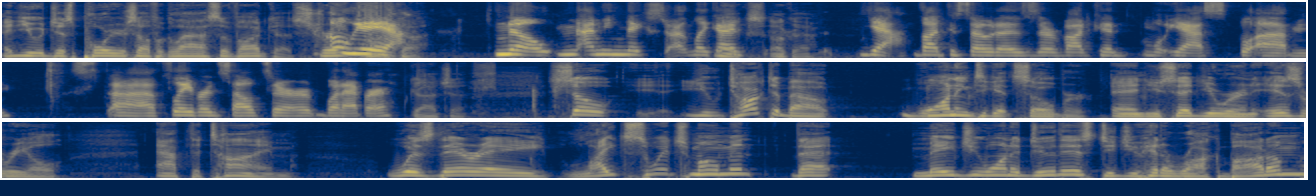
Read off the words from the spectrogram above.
And you would just pour yourself a glass of vodka straight Oh, yeah, vodka No, I mean mixed. uh, Like Mix, okay yeah, vodka sodas or vodka. Well, yes, um, uh, flavored seltzer, whatever. gotcha so you talked about wanting to get sober and you said you were in israel at the time was there a light switch moment that made you want to do this did you hit a rock bottom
